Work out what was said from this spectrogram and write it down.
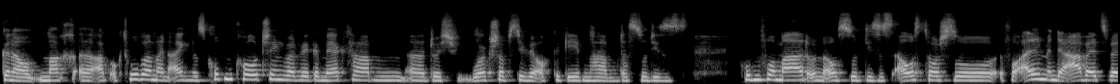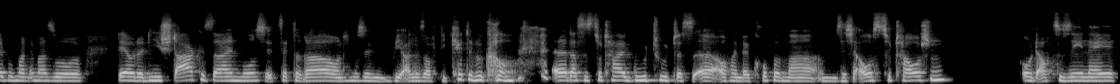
genau, mache äh, ab Oktober mein eigenes Gruppencoaching, weil wir gemerkt haben, äh, durch Workshops, die wir auch gegeben haben, dass so dieses Gruppenformat und auch so dieses Austausch so, vor allem in der Arbeitswelt, wo man immer so der oder die Starke sein muss, etc. Und ich muss irgendwie alles auf die Kette bekommen, äh, dass es total gut tut, das äh, auch in der Gruppe mal um, sich auszutauschen und auch zu sehen, hey,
